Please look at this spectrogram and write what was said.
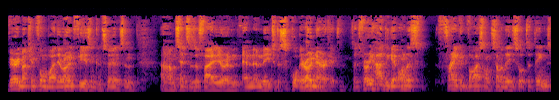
very much informed by their own fears and concerns and um, senses of failure and, and a need to support their own narrative. So it's very hard to get honest, frank advice on some of these sorts of things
